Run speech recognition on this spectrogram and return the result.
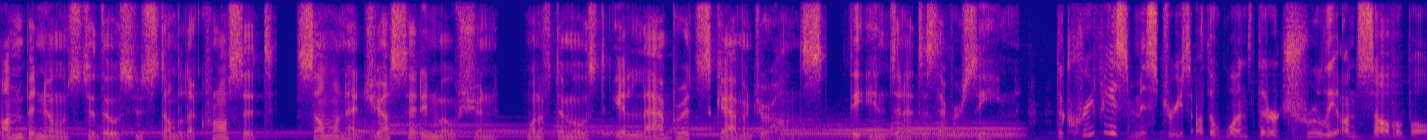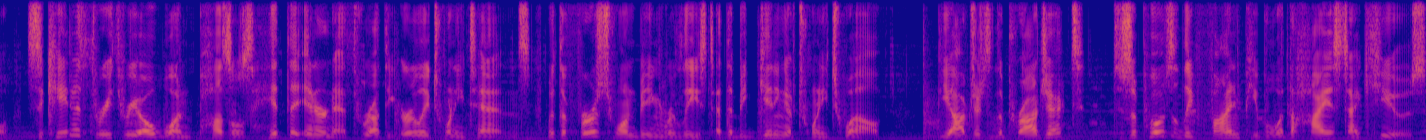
Unbeknownst to those who stumbled across it, someone had just set in motion one of the most elaborate scavenger hunts the internet has ever seen. The creepiest mysteries are the ones that are truly unsolvable. Cicada 3301 puzzles hit the internet throughout the early 2010s, with the first one being released at the beginning of 2012. The object of the project? To supposedly find people with the highest IQs.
